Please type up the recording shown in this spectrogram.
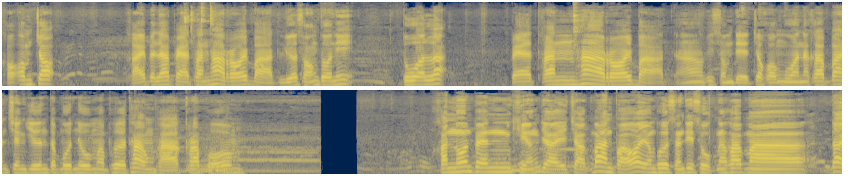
เขาอ้อมเจาะขายไปแล้วแปดพันห้าร้อยบาท เหลือสองตัวนี้ ตัวละ 8,500 บาทอ้าวพี่สมเด็จเจ้าของงัวนะครับ บ้านเชียงยืนตำบลยูมอำเภอท่าของผาครับผมคันนู้นเป็นเขียงใหญ่จากบ้านป่าอ้อยอำเภอสันติสุขนะครับ มาได้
